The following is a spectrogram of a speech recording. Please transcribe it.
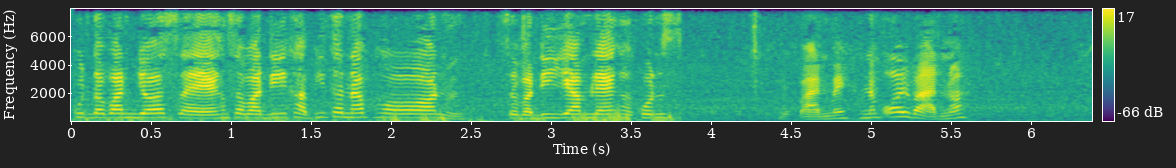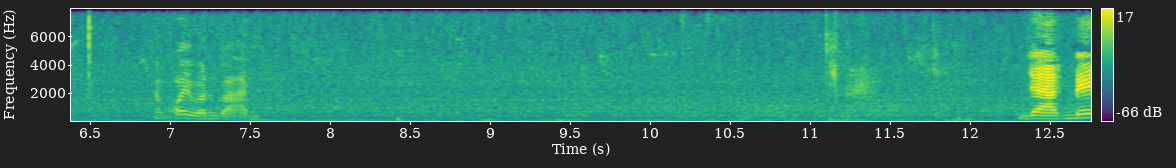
คุณตะวันยอแสง สวัสดีค่ะพี่ธนพร สวัสดียามแรงค่ะคนหวานไหมน้ำอ้อยหวานเนาะน้ำอ้อยหวานหวานอยากเด้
